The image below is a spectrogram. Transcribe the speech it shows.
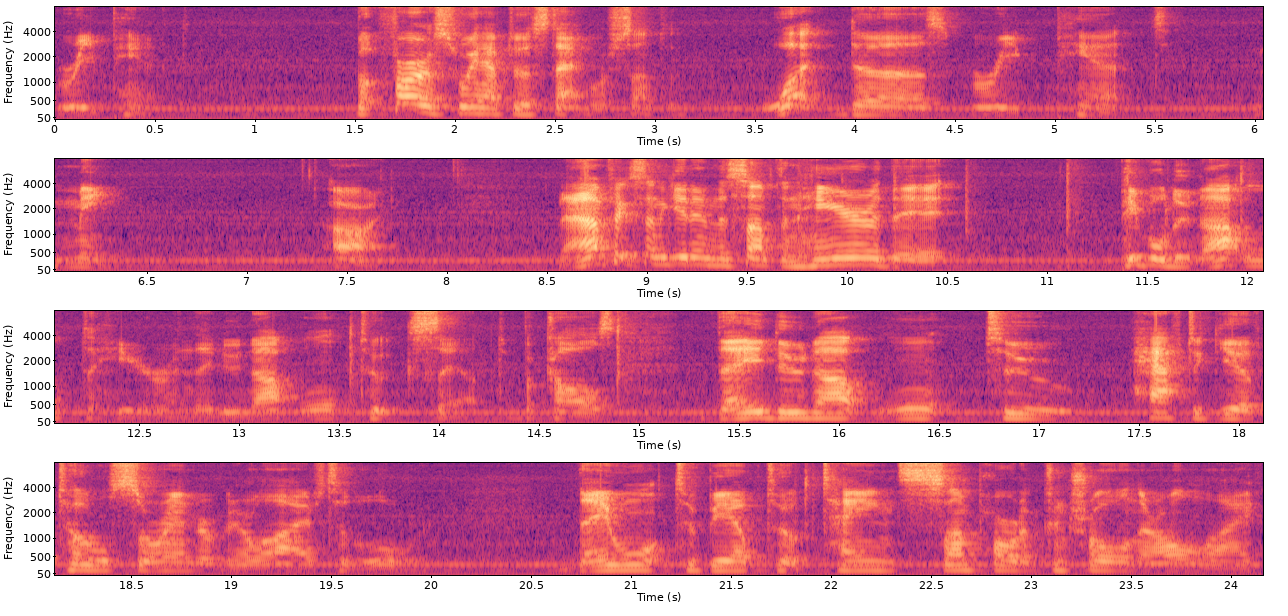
repent. But first, we have to establish something. What does repent mean? All right. Now, I'm fixing to get into something here that people do not want to hear and they do not want to accept because they do not want to have to give total surrender of their lives to the Lord. They want to be able to obtain some part of control in their own life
